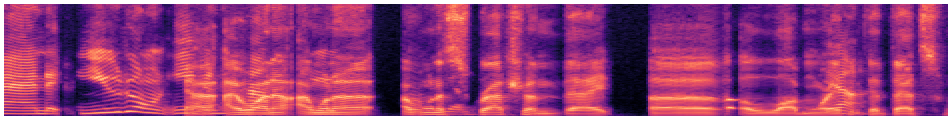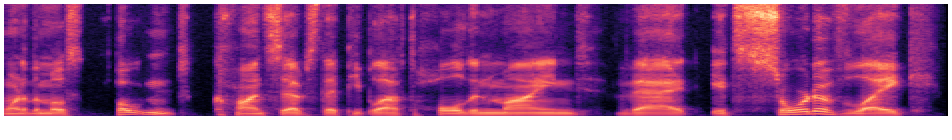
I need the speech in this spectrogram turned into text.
And you don't even. I want to, I want to, I want to scratch on that uh, a lot more. Yeah. I think that that's one of the most potent concepts that people have to hold in mind that it's sort of like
